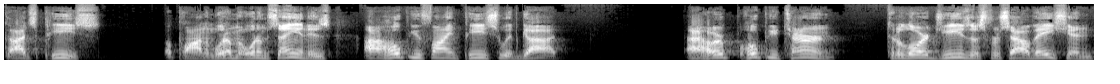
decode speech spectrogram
God's peace upon them. What I'm, what I'm saying is, I hope you find peace with God. I hope, hope you turn to the Lord Jesus for salvation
